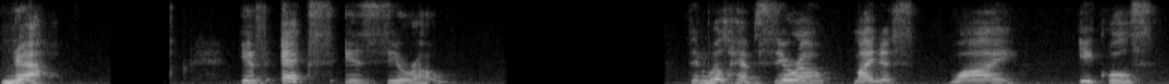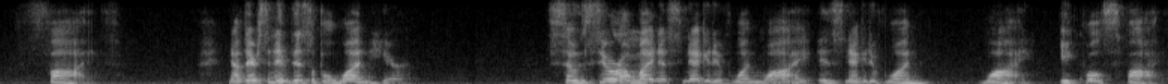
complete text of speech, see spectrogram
Now, if X is zero, then we'll have zero minus Y equals five. Now there's an invisible one here. So zero minus negative one Y is negative one Y equals five.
